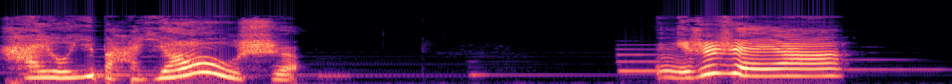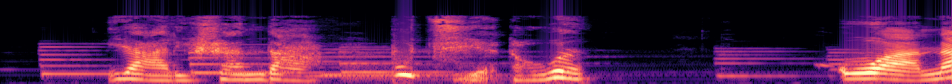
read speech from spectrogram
还有一把钥匙。你是谁呀？亚历山大不解的问。我呢，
